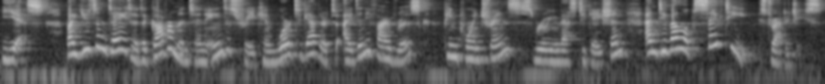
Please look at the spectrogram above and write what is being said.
Yes, by using data, the government and industry can work together to identify risk, pinpoint trends through investigation, and develop safety strategies.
